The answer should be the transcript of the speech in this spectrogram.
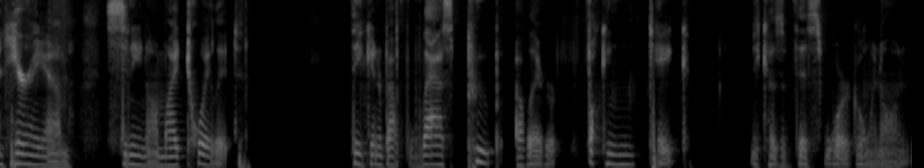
And here I am, sitting on my toilet, thinking about the last poop I'll ever fucking take because of this war going on.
